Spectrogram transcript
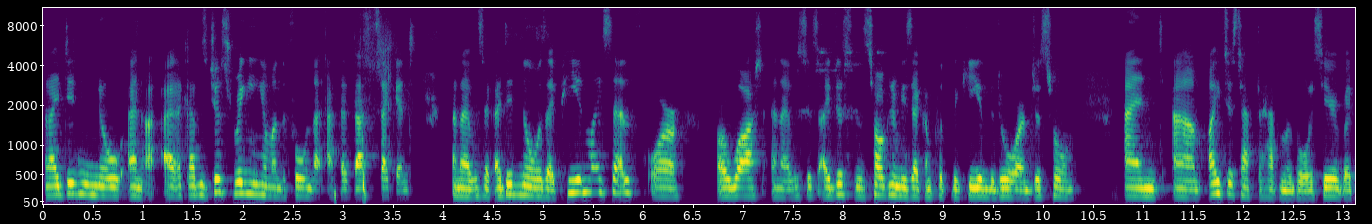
and I didn't know, and I, I, like I was just ringing him on the phone that, at that, that second, and I was like, I didn't know was I peeing myself or or what, and I was just, I just was talking to him. He's like, I'm putting the key in the door. I'm just home, and um, I just have to have my bolus here. But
